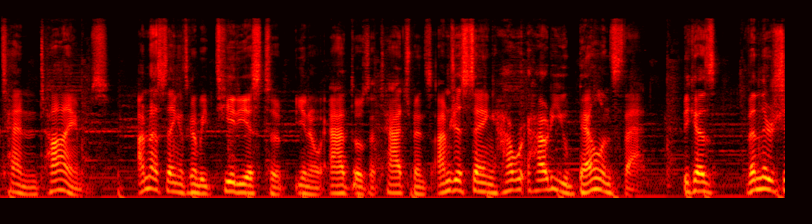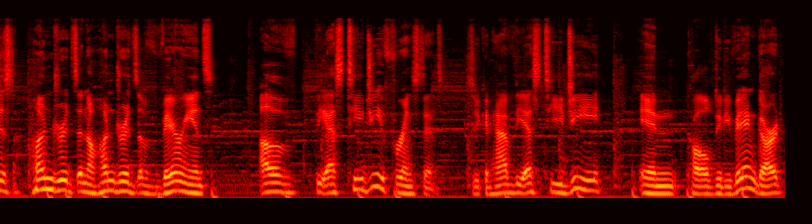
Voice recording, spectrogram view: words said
10 times. I'm not saying it's going to be tedious to, you know, add those attachments, I'm just saying how, how do you balance that? Because then there's just hundreds and hundreds of variants of the STG, for instance. So you can have the STG in Call of Duty Vanguard,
